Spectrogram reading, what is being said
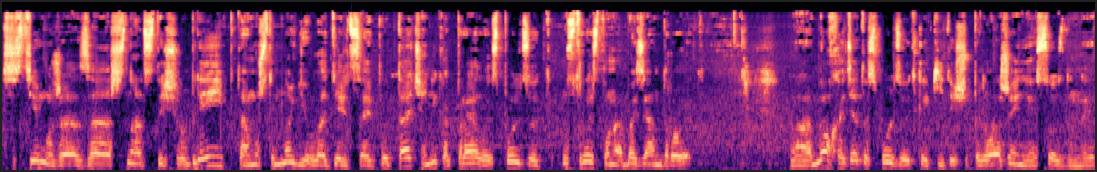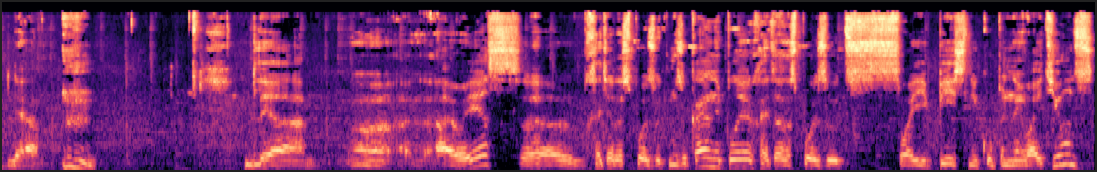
систему уже за 16 тысяч рублей, потому что многие владельцы iPod Touch, они, как правило, используют устройство на базе Android. А, но хотят использовать какие-то еще приложения, созданные для, для а, iOS, а, хотят использовать музыкальный плеер, хотят использовать свои песни, купленные в iTunes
